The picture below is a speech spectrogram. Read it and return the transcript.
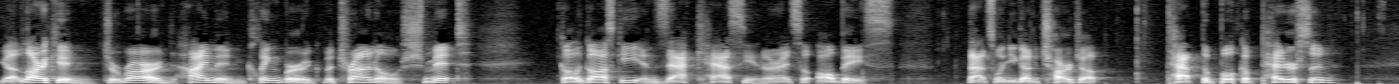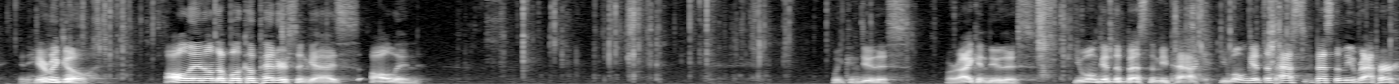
Got Larkin, Girard, Hyman, Klingberg, Vatrano, Schmidt, Goligoski, and Zack Kassian. All right, so all base. That's when you got to charge up. Tap the book of Pettersson. And here we go. All in on the book of Pettersson, guys. All in. We can do this. Or I can do this. You won't get the best of me, pack. You won't get the best of me, rapper.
